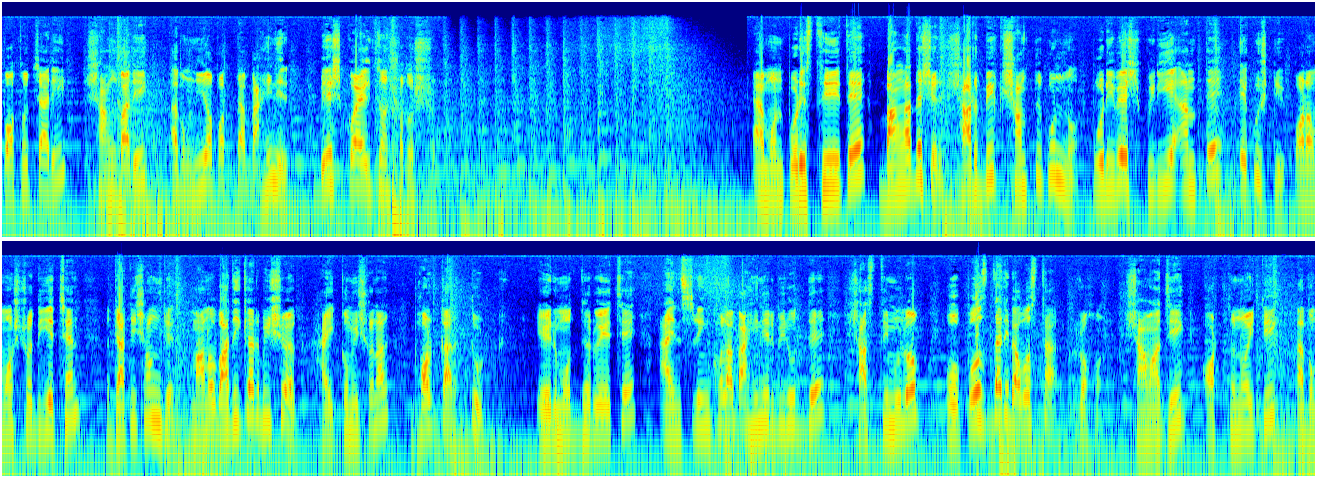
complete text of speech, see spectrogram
পথচারী, সাংবাদিক এবং নিরাপত্তা বাহিনীর বেশ কয়েকজন সদস্য। এমন পরিস্থিতিতে বাংলাদেশের সার্বিক শান্তিপূর্ণ পরিবেশ ফিরিয়ে আনতে একুশটি পরামর্শ দিয়েছেন জাতিসংঘের মানবাধিকার বিষয়ক হাইকমিশনার ভরকার তুর্ক। এর মধ্যে রয়েছে আইন শৃঙ্খলা বাহিনীর বিরুদ্ধে শাস্তিমূলক ও ফৌজদারি ব্যবস্থা গ্রহণ, সামাজিক, অর্থনৈতিক এবং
